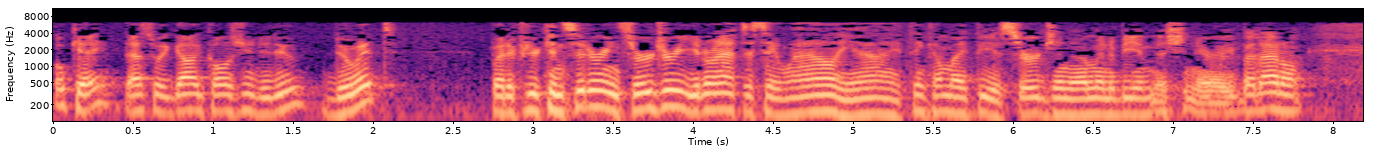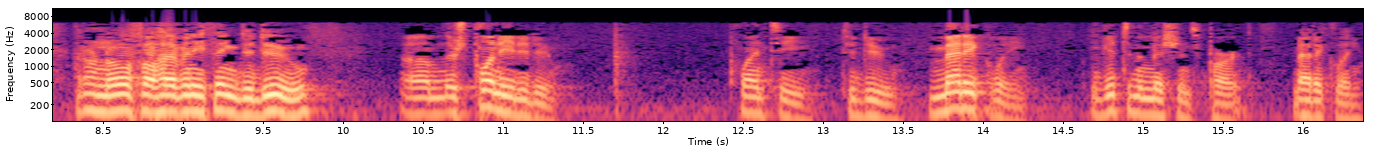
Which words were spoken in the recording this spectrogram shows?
Okay, that's what God calls you to do. Do it. But if you're considering surgery, you don't have to say, well, yeah, I think I might be a surgeon. I'm going to be a missionary, but I don't, I don't know if I'll have anything to do. Um, there's plenty to do. Plenty to do. Medically. We'll get to the missions part. Medically.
